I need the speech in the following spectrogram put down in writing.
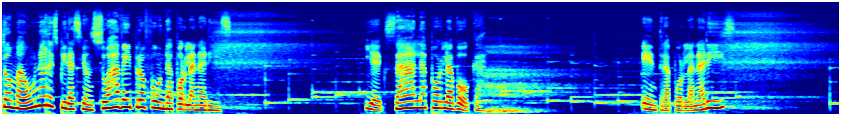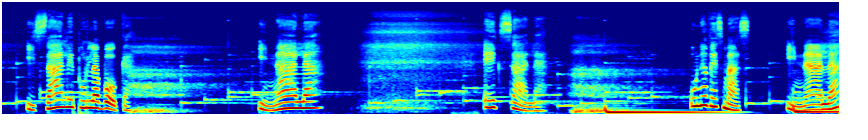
toma una respiración suave y profunda por la nariz. Y exhala por la boca. Entra por la nariz y sale por la boca. Inhala. Exhala. Una vez más. Inhala.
